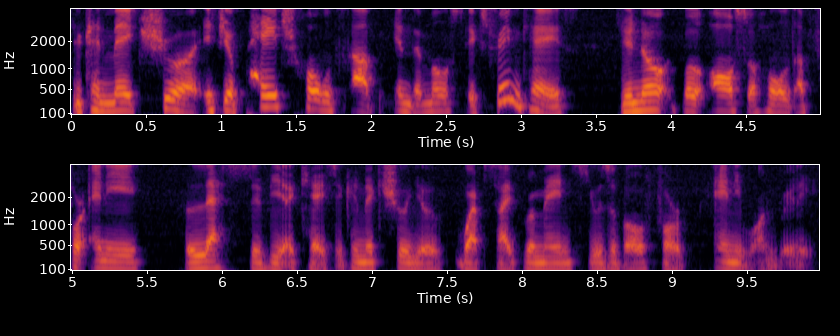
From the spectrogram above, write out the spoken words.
you can make sure if your page holds up in the most extreme case, you know it will also hold up for any less severe case. You can make sure your website remains usable for anyone, really.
